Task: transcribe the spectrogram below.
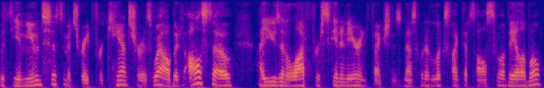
with the immune system. It's great for cancer as well, but also I use it a lot for skin and ear infections, and that's what it looks like. That's also available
